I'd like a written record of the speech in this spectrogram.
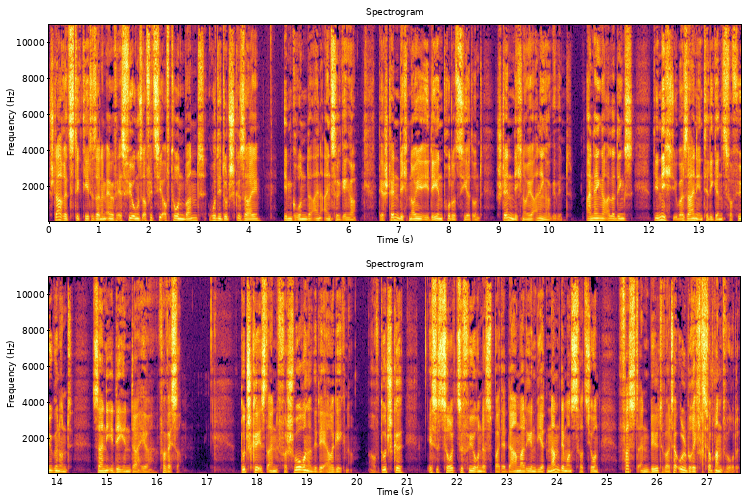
Staritz diktierte seinem MFS-Führungsoffizier auf Tonband, Rudi Dutschke sei im Grunde ein Einzelgänger, der ständig neue Ideen produziert und ständig neue Anhänger gewinnt. Anhänger allerdings, die nicht über seine Intelligenz verfügen und seine Ideen daher verwässern. Dutschke ist ein verschworener DDR-Gegner. Auf Dutschke ist es zurückzuführen, dass bei der damaligen Vietnam-Demonstration fast ein Bild Walter Ulbrichts verbrannt wurde.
